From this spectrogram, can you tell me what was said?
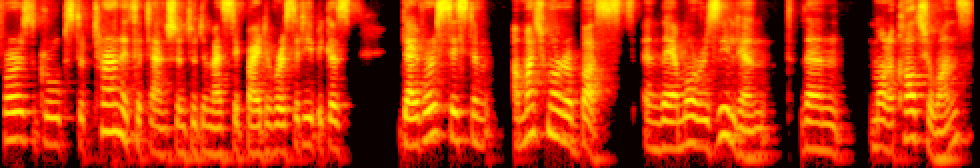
first groups to turn its attention to domestic biodiversity because diverse systems are much more robust and they are more resilient than monoculture ones.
